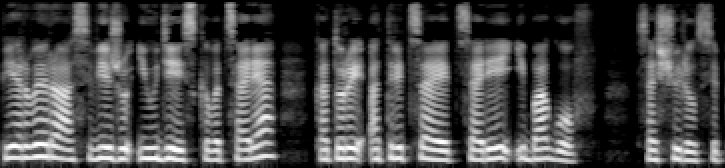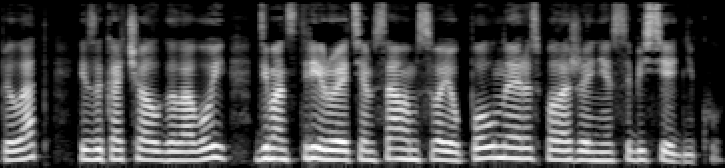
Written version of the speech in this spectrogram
Первый раз вижу иудейского царя, который отрицает царей и богов, сощурился Пилат и закачал головой, демонстрируя тем самым свое полное расположение собеседнику.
